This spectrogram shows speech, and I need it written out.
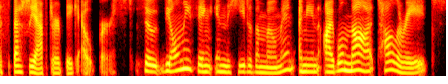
especially after a big outburst. So, the only thing in the heat of the moment, I mean, I will not tolerate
